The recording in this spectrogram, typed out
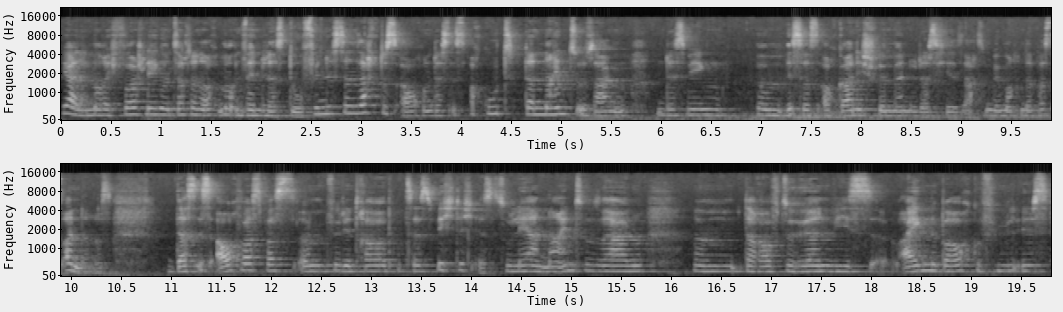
ja, dann mache ich Vorschläge und sage dann auch immer, und wenn du das doof findest, dann sag das auch. Und das ist auch gut, dann Nein zu sagen. Und deswegen ähm, ist das auch gar nicht schlimm, wenn du das hier sagst und wir machen dann was anderes. Das ist auch was, was ähm, für den Trauerprozess wichtig ist, zu lernen, Nein zu sagen, ähm, darauf zu hören, wie es eigene Bauchgefühl ist.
